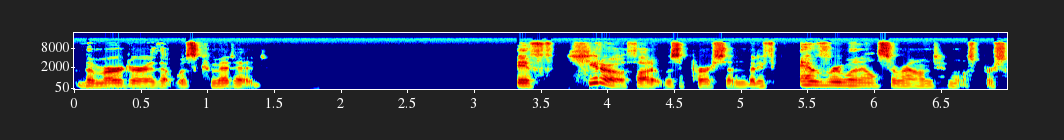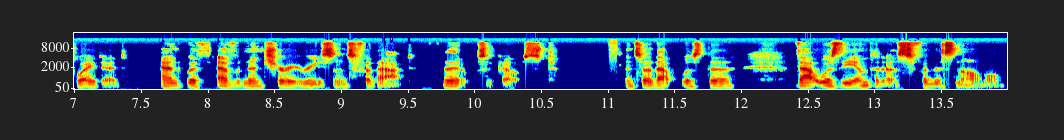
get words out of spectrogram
the murder that was committed if Hiro thought it was a person, but if everyone else around him was persuaded, and with evidentiary reasons for that, that it was a ghost. And so that was the that was the impetus for this novel.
